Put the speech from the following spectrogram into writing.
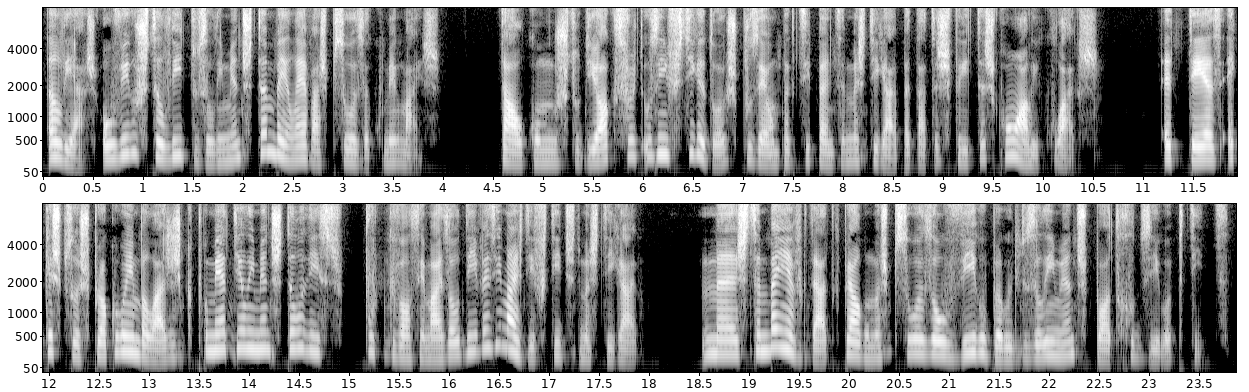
Aliás, ouvir o estalito dos alimentos também leva as pessoas a comer mais. Tal como no estudo de Oxford, os investigadores puseram participantes a mastigar batatas fritas com auriculares. A tese é que as pessoas procuram embalagens que prometem alimentos estaladiços, porque vão ser mais audíveis e mais divertidos de mastigar. Mas também é verdade que para algumas pessoas ouvir o barulho dos alimentos pode reduzir o apetite.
